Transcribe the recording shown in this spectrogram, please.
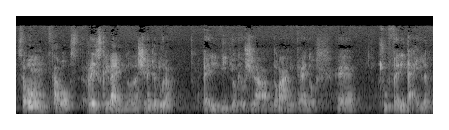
Stavo, stavo riscrivendo la sceneggiatura per il video che uscirà domani, credo, eh, su Fairy Tail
